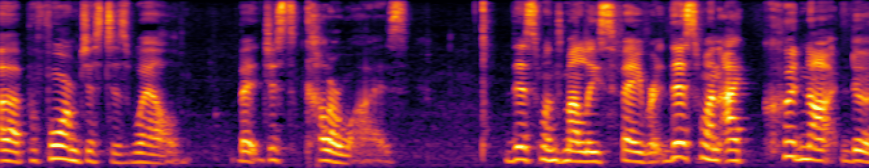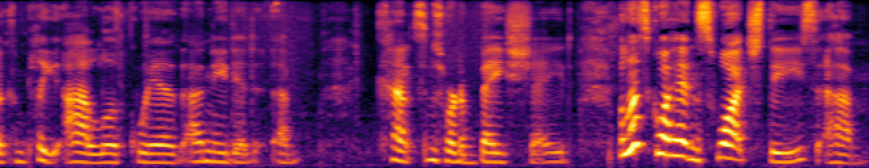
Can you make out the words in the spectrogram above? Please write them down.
uh, perform just as well, but just color-wise. This one's my least favorite. This one I could not do a complete eye look with. I needed a kind of some sort of base shade. But let's go ahead and swatch these. Um,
